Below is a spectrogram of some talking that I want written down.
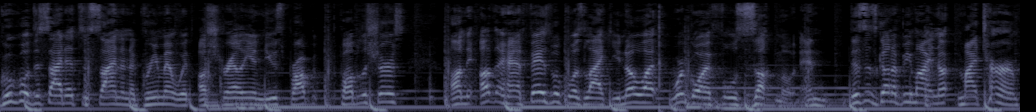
Google decided to sign an agreement with Australian news publishers on the other hand, Facebook was like, you know what? We're going full Zuck mode. And this is going to be my, my term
